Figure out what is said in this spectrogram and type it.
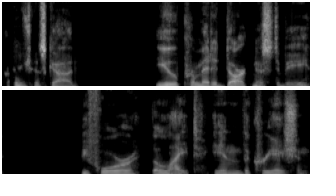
gracious God, you permitted darkness to be before the light in the creation.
